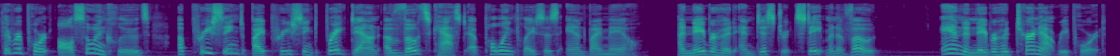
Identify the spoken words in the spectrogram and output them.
the report also includes a precinct by precinct breakdown of votes cast at polling places and by mail, a neighborhood and district statement of vote, and a neighborhood turnout report.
